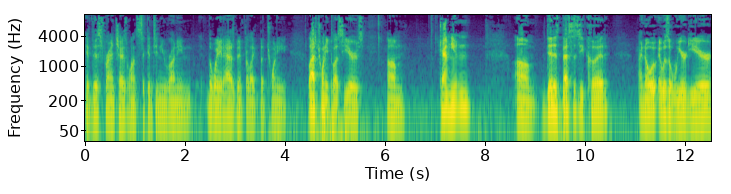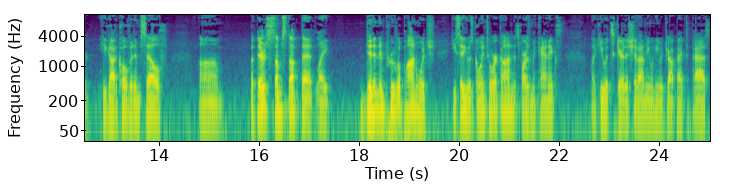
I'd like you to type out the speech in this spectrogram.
if this franchise wants to continue running the way it has been for like the twenty last twenty plus years. Um, Cam Newton um, did as best as he could. I know it was a weird year. He got COVID himself. Um, but there's some stuff that like didn't improve upon, which he said he was going to work on as far as mechanics. Like he would scare the shit out of me when he would drop back to pass.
